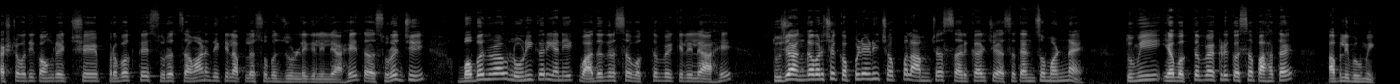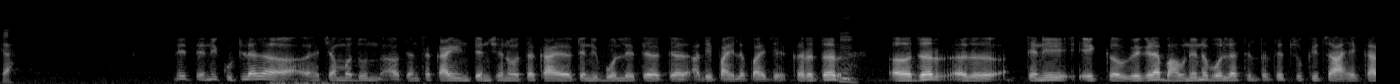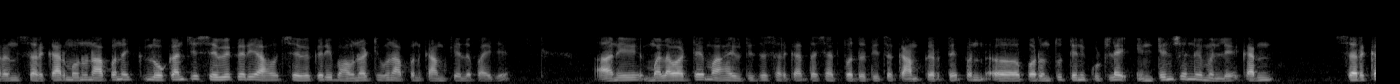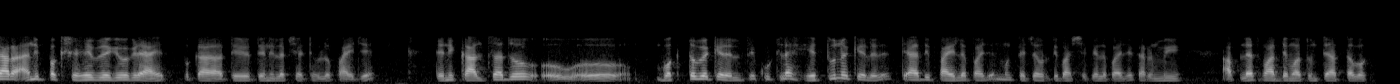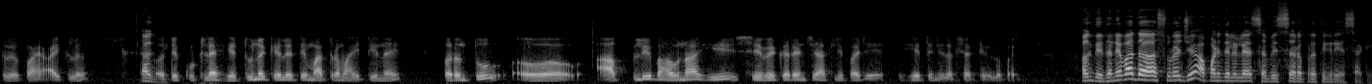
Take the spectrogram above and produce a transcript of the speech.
राष्ट्रवादी काँग्रेसचे प्रवक्ते सूरज चव्हाण देखील आपल्यासोबत जोडले गेलेले आहेत. सूरजजी बबनराव लोणीकर यांनी एक वादग्रस्त वक्तव्य केलेले आहे. तुझ्या अंगावरचे कपडे आणि चप्पल आमच्या सरकारचे असं त्यांचं म्हणणं आहे. तुम्ही या वक्तव्याकडे कसं पाहताय? आपली भूमिका. नाही त्यांनी कुठल्या ह्याच्यामधून त्यांचं काय इंटेन्शन होतं काय त्यांनी बोलले ते आधी पाहिलं पाहिजे. खरं तर जर त्यांनी एक वेगळ्या भावनेनं बोलले असतील तर ते चुकीचं आहे. कारण सरकार म्हणून आपण एक लोकांचे सेवेकरी आहोत सेवेकरी भावना ठेवून आपण काम केलं पाहिजे. आणि मला वाटतंय महायुतीचं सरकार तशाच पद्धतीचं काम करते. पण परंतु त्यांनी कुठल्या इंटेन्शनने म्हणले कारण सरकार आणि पक्ष हे वेगवेगळे आहेत. का ते त्यांनी लक्षात ठेवलं पाहिजे. त्यांनी कालचा जो वक्तव्य केलेलं ते कुठल्या हेतूनं केलेलं ते आधी पाहिलं पाहिजे मग त्याच्यावरती भाष्य केलं पाहिजे. कारण मी आपल्याच माध्यमातून ते आता वक्तव्य ऐकलं. ते कुठल्या हेतूनं केले ते मात्र माहिती नाही. परंतु आपली भावना ही सेवेकऱ्यांची असली पाहिजे हे त्यांनी लक्षात ठेवलं पाहिजे. अगदी. धन्यवाद अ, सूरजजी. आपण दिलेल्या सविस्तर प्रतिक्रियेसाठी.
